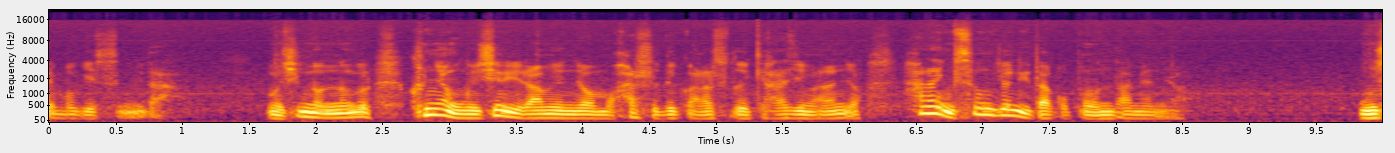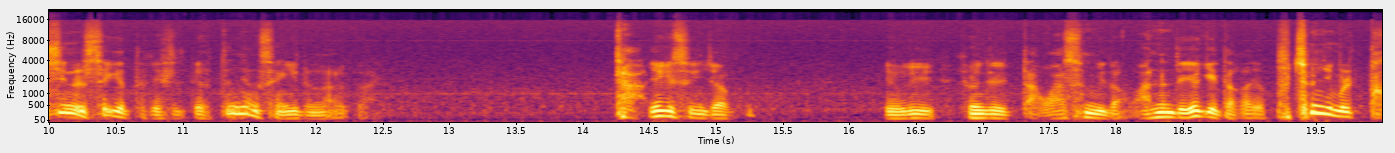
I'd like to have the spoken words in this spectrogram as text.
해보겠습니다. 문신 놓는 걸 그냥 문신이라면요, 뭐 할 수도 있고 안 할 수도 있게 하지만요, 하나님 성전이라고 본다면요, 문신을 새겼다 계실 때 어떤 형상이 일어날까요? 자, 여기서 이제 우리 교인들이 딱 왔습니다. 왔는데 여기다가요, 부처님을 딱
